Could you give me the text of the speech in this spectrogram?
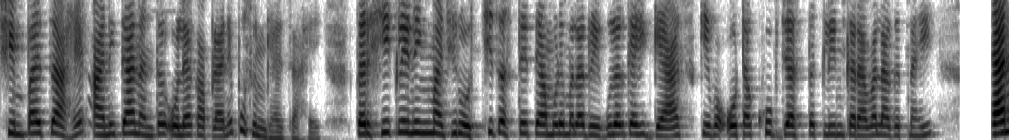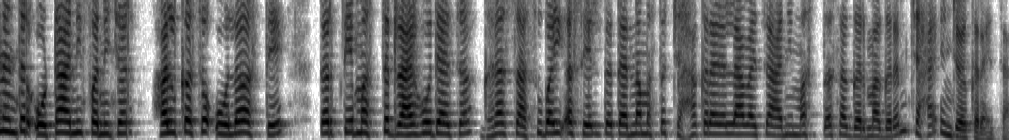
शिंपायचं आहे आणि त्यानंतर ओल्या कापडाने पुसून घ्यायचं आहे. तर ही क्लिनिंग माझी रोजचीच असते. त्यामुळे मला रेग्युलर काही गॅस किंवा ओटा खूप जास्त क्लीन करावा लागत नाही. त्यानंतर ओटा आणि फर्निचर हलकंसं ओलं असते तर ते मस्त ड्राय होऊ द्यायचं. घरात सासूबाई असेल तर त्यांना मस्त चहा करायला लावायचा आणि मस्त असा गरमागरम चहा एन्जॉय करायचा.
